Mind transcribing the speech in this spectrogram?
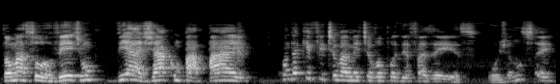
tomar sorvete, vamos viajar com o papai. Quando é que efetivamente eu vou poder fazer isso? Hoje eu não sei.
